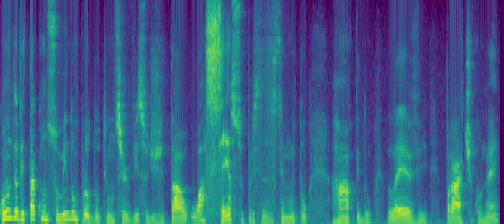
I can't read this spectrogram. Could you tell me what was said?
quando ele está consumindo um produto e um serviço digital, o acesso precisa ser muito rápido, leve, prático, né?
